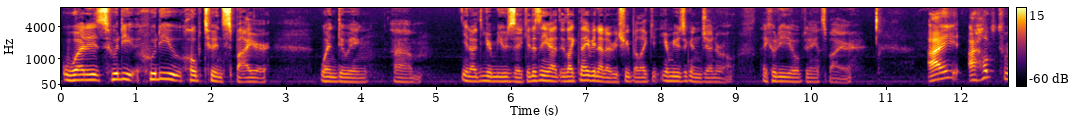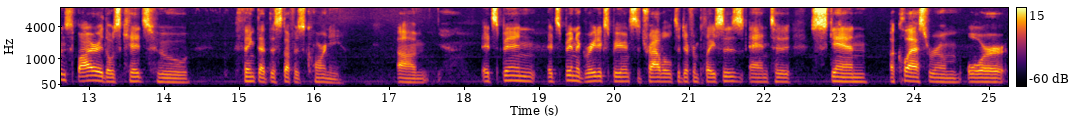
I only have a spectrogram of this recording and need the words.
what is who do you who do you hope to inspire when doing um, you know your music? It doesn't even have to, like not even at a retreat, but like your music in general. Like who do you hope to inspire? I I hope to inspire those kids who think that this stuff is corny. Um, it's been it's been a great experience to travel to different places and to scan a classroom or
